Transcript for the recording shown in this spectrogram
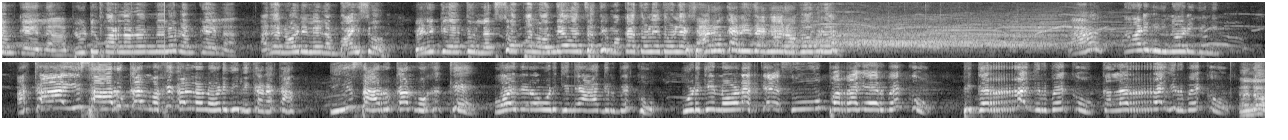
ನಂಬಿಕೆ ಇಲ್ಲ ಬ್ಯೂಟಿ ಪಾರ್ಲರ್ ಮೇಲೂ ನಂಬಿಕೆ ಇಲ್ಲ. ಅದೇ ನೋಡಿಲ್ಲ ನಮ್ಮ ಬಾಯ್ಸು, ಬೆಳಿಗ್ಗೆ ಎದ್ದು ಲೆಗ್ ಸೋಪಲ್ಲಿ ಒಂದೇ ಒಂದ್ ಸತಿ ಮುಖ ತೊಳೆದೊಳ್ಳೆ ಶಾರುಖ್ ಖಾನ್ ಇದ್ದಂಗ ಅವ್ರ ಒಬ್ಬೊಬ್ರು ಆ ನೋಡಿದೀನಿ ನೋಡಿದೀನಿ ಅಕ್ಕ ಈ ಶಾರುಖ್ ಖಾನ್ ಮುಖಗಳನ್ನ ನೋಡಿದೀನಿ ಕಣಕ್ಕ ಈ ಶಾರುಖ್ ಖಾನ್ ಮುಖಕ್ಕೆ ಓದಿರೋ ಹುಡುಗಿನೇ ಆಗಿರ್ಬೇಕು ಹುಡುಗಿ ನೋಡಕ್ಕೆ ಸೂಪರ್ ಆಗಿ ಇರ್ಬೇಕು ಫಿಗರ್ ಆಗಿರ್ಬೇಕು ಕಲರ್ ಆಗಿರ್ಬೇಕು ಹಲೋ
